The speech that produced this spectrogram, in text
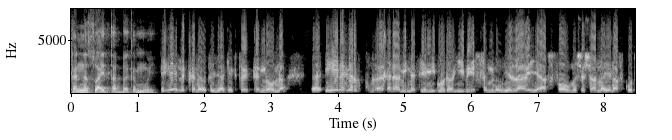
ከነሱ አይጠበቅም ወይ? ይሄ ልክ ነው። ጥያቄ ትክክል ነው እና ይሄ ነገር በቀዳሚነት የሚጎዳው ኢቢኤስም ነው። የዛሬ የአስፋው መሸሻና የናፍቆት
